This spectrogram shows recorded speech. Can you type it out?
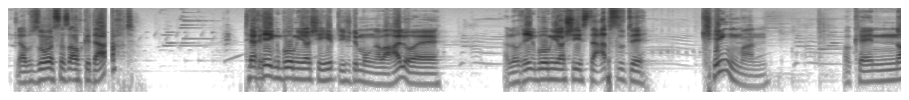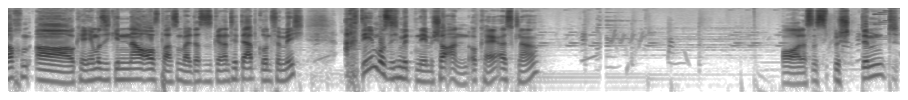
Ich glaube, so ist das auch gedacht. Der Regenbogen-Yoshi hebt die Stimmung, aber hallo, ey. Hallo, Regenbogen-Yoshi ist der absolute King, Mann. Okay, noch... Oh, okay, hier muss ich genau aufpassen, weil das ist garantiert der Abgrund für mich. Ach, den muss ich mitnehmen. Schau an. Okay, alles klar. Oh, das ist bestimmt...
